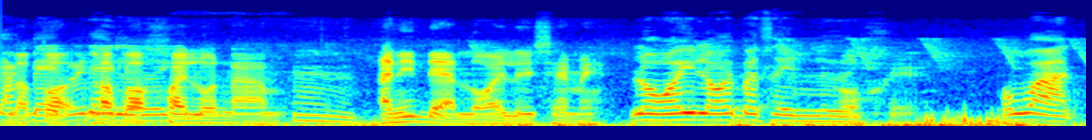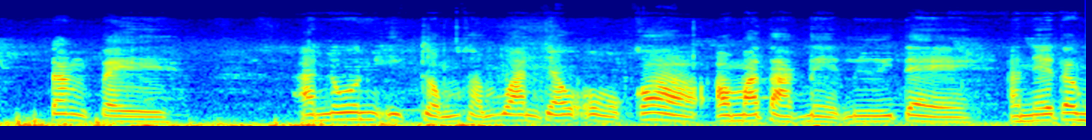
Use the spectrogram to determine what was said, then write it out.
ตากแล้วแดก็ดไว้ได้แล้วเลก็ยค่อยรดน้ำอืมอันนี้แดดร้อยเลยใช่ไหมร้อยร้อยเปอร์เซ็นต์เลย โอเค เพราะว่าตั้งแต่อันโน้นอีกสองสามวันจะเอาออกก็เอามาตากแดดเลยแต่ อันเนี้ยต้อง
